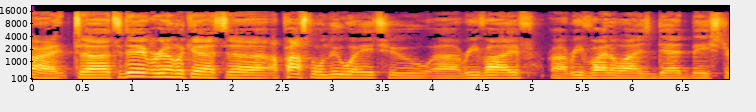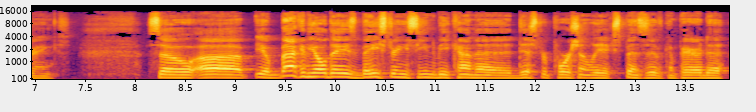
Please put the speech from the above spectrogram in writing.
All right, uh, today we're going to look at uh, a possible new way to uh, revive, uh, revitalize dead bass strings. So, uh, you know, back in the old days, bass strings seemed to be kind of disproportionately expensive compared to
